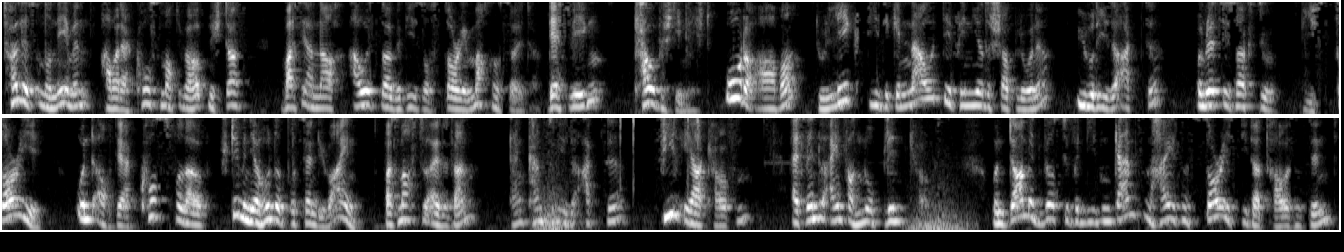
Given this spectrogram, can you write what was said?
tolles Unternehmen, aber der Kurs macht überhaupt nicht das, was er nach Aussage dieser Story machen sollte. Deswegen kaufe ich die nicht. Oder aber du legst diese genau definierte Schablone über diese Aktie und plötzlich sagst du, die Story und auch der Kursverlauf stimmen ja 100% überein. Was machst du also dann? Dann kannst du diese Aktie viel eher kaufen, als wenn du einfach nur blind kaufst. Und damit wirst du von diesen ganzen heißen Stories, die da draußen sind,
